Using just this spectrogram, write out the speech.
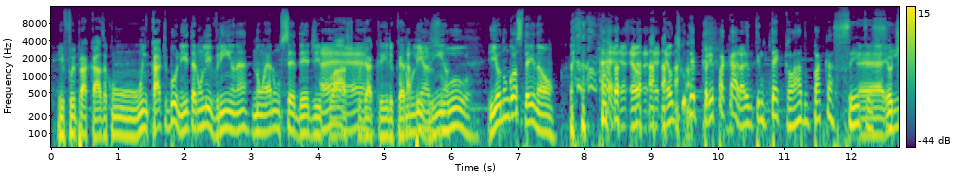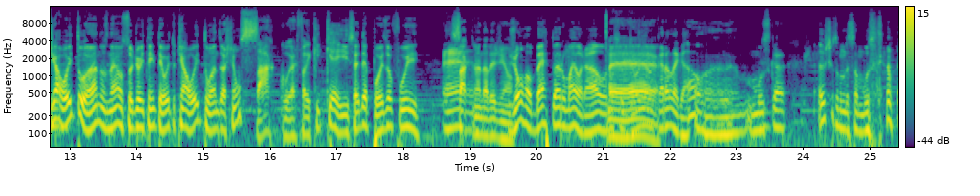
E fui para casa com um encarte bonito, era um livrinho, né? Não era um CD de é, plástico, é. de acrílico, era um livrinho. Azul. E eu não gostei, não. É, é, é, é, um disco deprê pra caralho, tem um teclado pra cacete. É, assim. Eu tinha oito anos, né? Eu sou de 88, eu tinha oito anos, eu achei um saco. Eu falei, que que é isso? Aí depois eu fui é, sacando a Legião. João Roberto era o maioral, né? É. Era um cara legal. Né? Música. Eu esqueci o nome dessa música,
